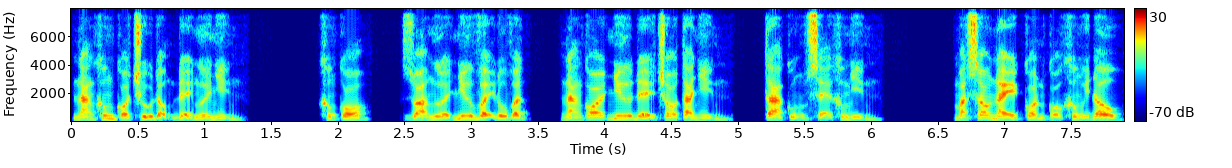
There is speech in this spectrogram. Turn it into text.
Nàng không có chủ động để ngươi nhìn. Không có, do người như vậy đồ vật, nàng coi như để cho ta nhìn, ta cũng sẽ không nhìn. Mặt sau này còn có không ít đâu.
